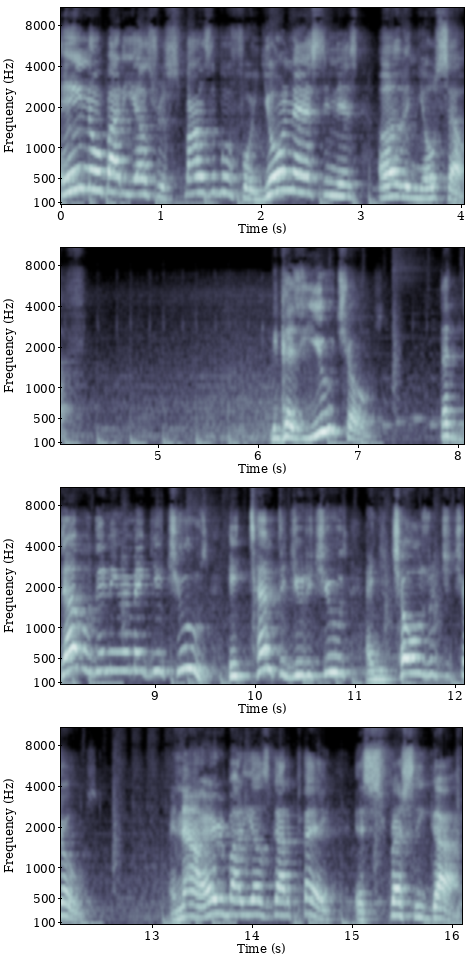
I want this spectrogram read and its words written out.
ain't nobody else responsible for your nastiness other than yourself. Because you chose. The devil didn't even make you choose. He tempted you to choose, and you chose what you chose. And now everybody else got to pay, especially God.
